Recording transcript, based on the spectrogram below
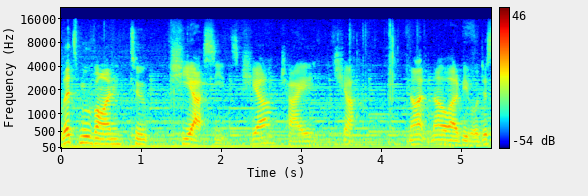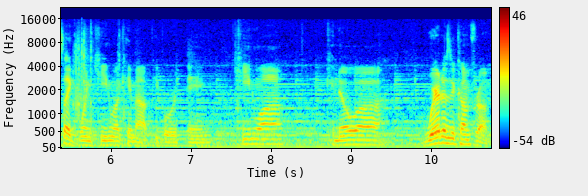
Let's move on to chia seeds. Chia, chai, chia. Not, not a lot of people, just like when quinoa came out, people were saying quinoa, quinoa, where does it come from?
